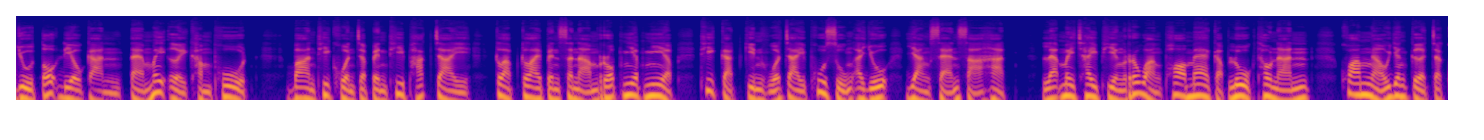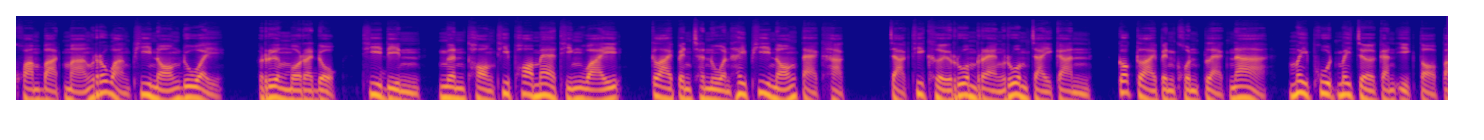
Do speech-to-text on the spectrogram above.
อยู่โต๊ะเดียวกันแต่ไม่เอ่ยคำพูด บ้านที่ควรจะเป็นที่พักใจ กลับกลายเป็นสนามรบเงียบๆที่กัดกินหัวใจผู้สูงอายุอย่างแสนสาหัส และไม่ใช่เพียงระหว่างพ่อแม่กับลูกเท่านั้น ความเหงายังเกิดจากความบาดหมางระหว่างพี่น้องด้วย เรื่องมรดก ที่ดิน เงินทองที่พ่อแม่ทิ้งไว้ กลายเป็นชนวนให้พี่น้องแตกหัก จากที่เคยร่วมแรงร่วมใจกัน ก็กลายเป็นคนแปลกหน้า ไม่พูดไม่เจอกันอีกต่อไป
